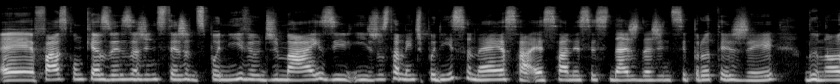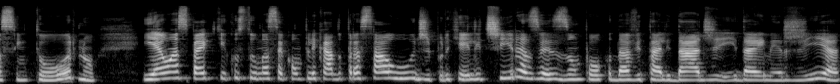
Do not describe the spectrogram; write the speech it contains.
é, faz com que às vezes a gente esteja disponível demais e, e, justamente por isso, né, essa, essa necessidade da gente se proteger do nosso entorno. E é um aspecto que costuma ser complicado para a saúde, porque ele tira às vezes um pouco da vitalidade e da energia.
